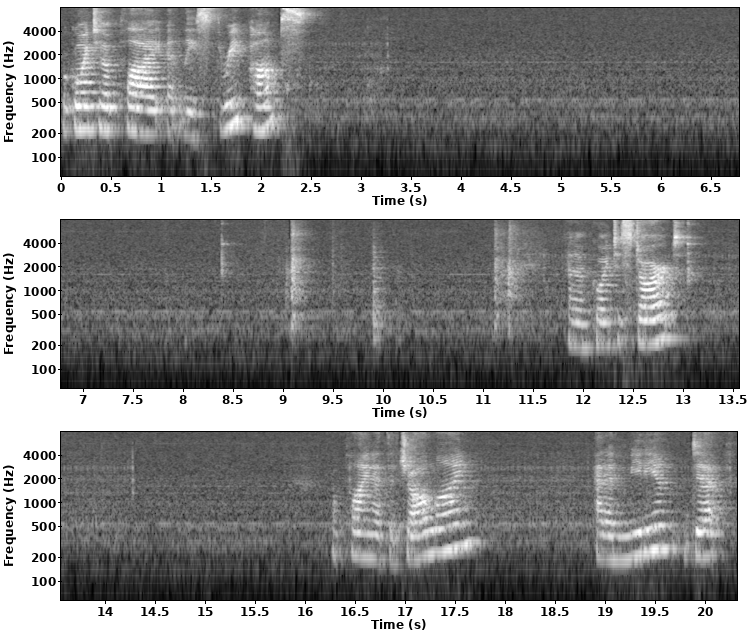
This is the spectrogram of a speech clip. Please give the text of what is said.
We're going to apply at least three pumps I'm going to start applying at the jawline at a medium depth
